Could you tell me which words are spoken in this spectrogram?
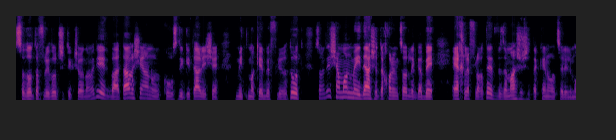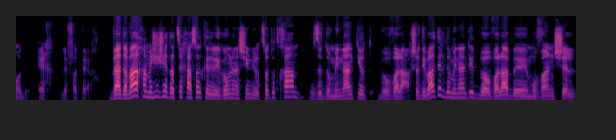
סודות הפלירטוט של תקשורת אמיתית, באתר שלנו, קורס דיגיטלי שמתמקד בפלירטוט, זאת אומרת יש המון מידע שאתה יכול למצוא לגבי איך לפלרטט וזה משהו שאתה כן רוצה ללמוד איך לפתח. והדבר החמישי שאתה צריך לעשות כדי לגרום לנשים לרצות אותך זה דומיננטיות בהובלה. עכשיו דיברתי על דומיננטיות בהובלה במובן של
